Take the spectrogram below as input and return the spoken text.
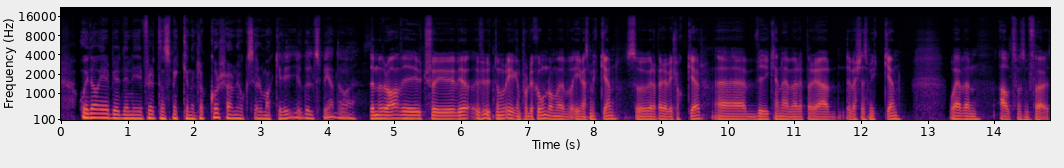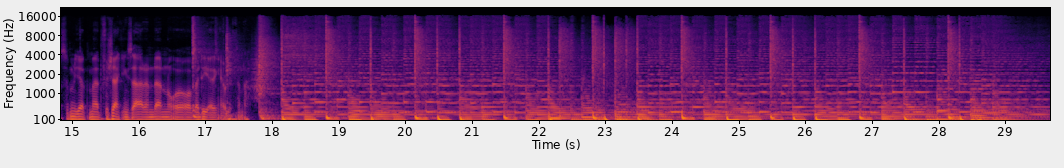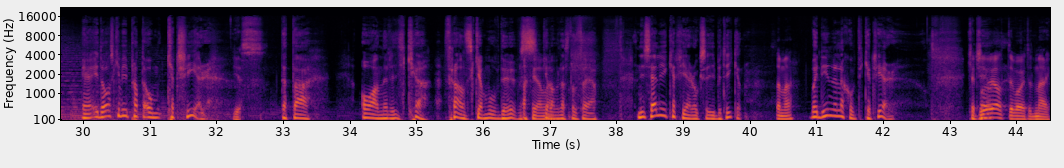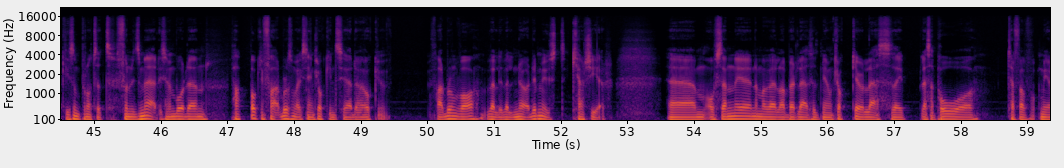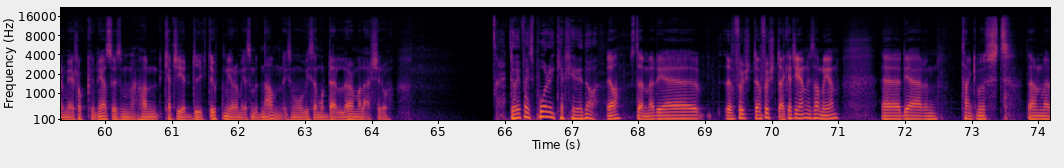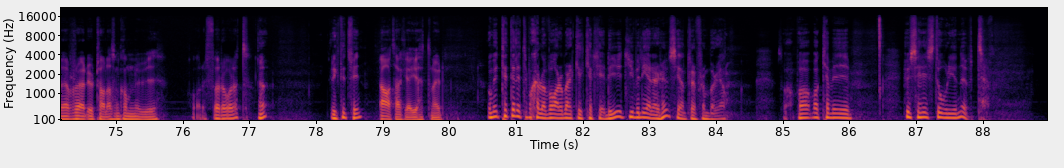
Och idag erbjuder ni förutom smycken och klockor så har ni också urmakeri och guldsmed. Och... Stämmer bra. Vi utför ju, vi, utom vår egen produktion, de egna smycken, så reparerar vi klockor. Eh, vi kan även reparera diverse smycken. Och även allt som, för, som hjälper med försäkringsärenden och värderingar och liknande. Eh, idag ska vi prata om Cartier. Yes. Detta anrika franska modehus kan Jajamän. man väl nästan säga. Ni säljer ju Cartier också i butiken. Stämmer. Vad är din relation till Cartier? Cartier har alltid varit ett märke som på något sätt funnits med. Liksom både en pappa och en farbror som var extremt klockintresserade. Och farbrorn var väldigt, väldigt nördig med just Cartier. Ehm, och sen när man väl har börjat läsa lite mer om klockor och läsa, läsa på och träffa mer och mer klockkunniga så liksom har Cartier dykt upp mer och mer som ett namn. Liksom, och vissa modeller har man lärt sig då. Du har ju faktiskt på dig Cartier idag. Ja, stämmer. Det är den, första, den första Cartieren i samlingen. Eh, det är en tankmust. Den med den röd urtala som kom nu i var det förra året. Ja. Riktigt fin. Ja tack, jag är jättenöjd. Om vi tittar lite på själva varumärket Cartier. Det är ju ett juvelerarhus egentligen från början. Så, vad, vad kan vi... Hur ser historien ut?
